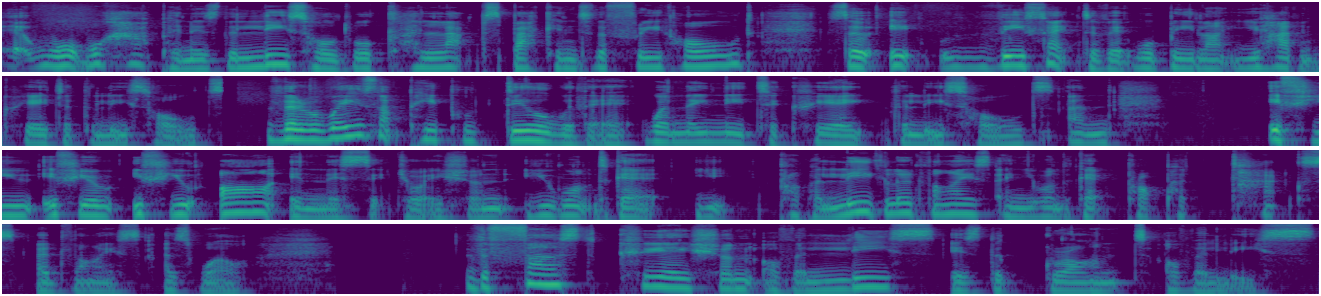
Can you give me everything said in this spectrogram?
Eh, what will happen is the leasehold will collapse back into the freehold. So it the effect of it will be like you hadn't created the leaseholds. There are ways that people deal with it when they need to create the leaseholds and if you if you if you are in this situation you want to get proper legal advice and you want to get proper tax advice as well. The first creation of a lease is the grant of a lease.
